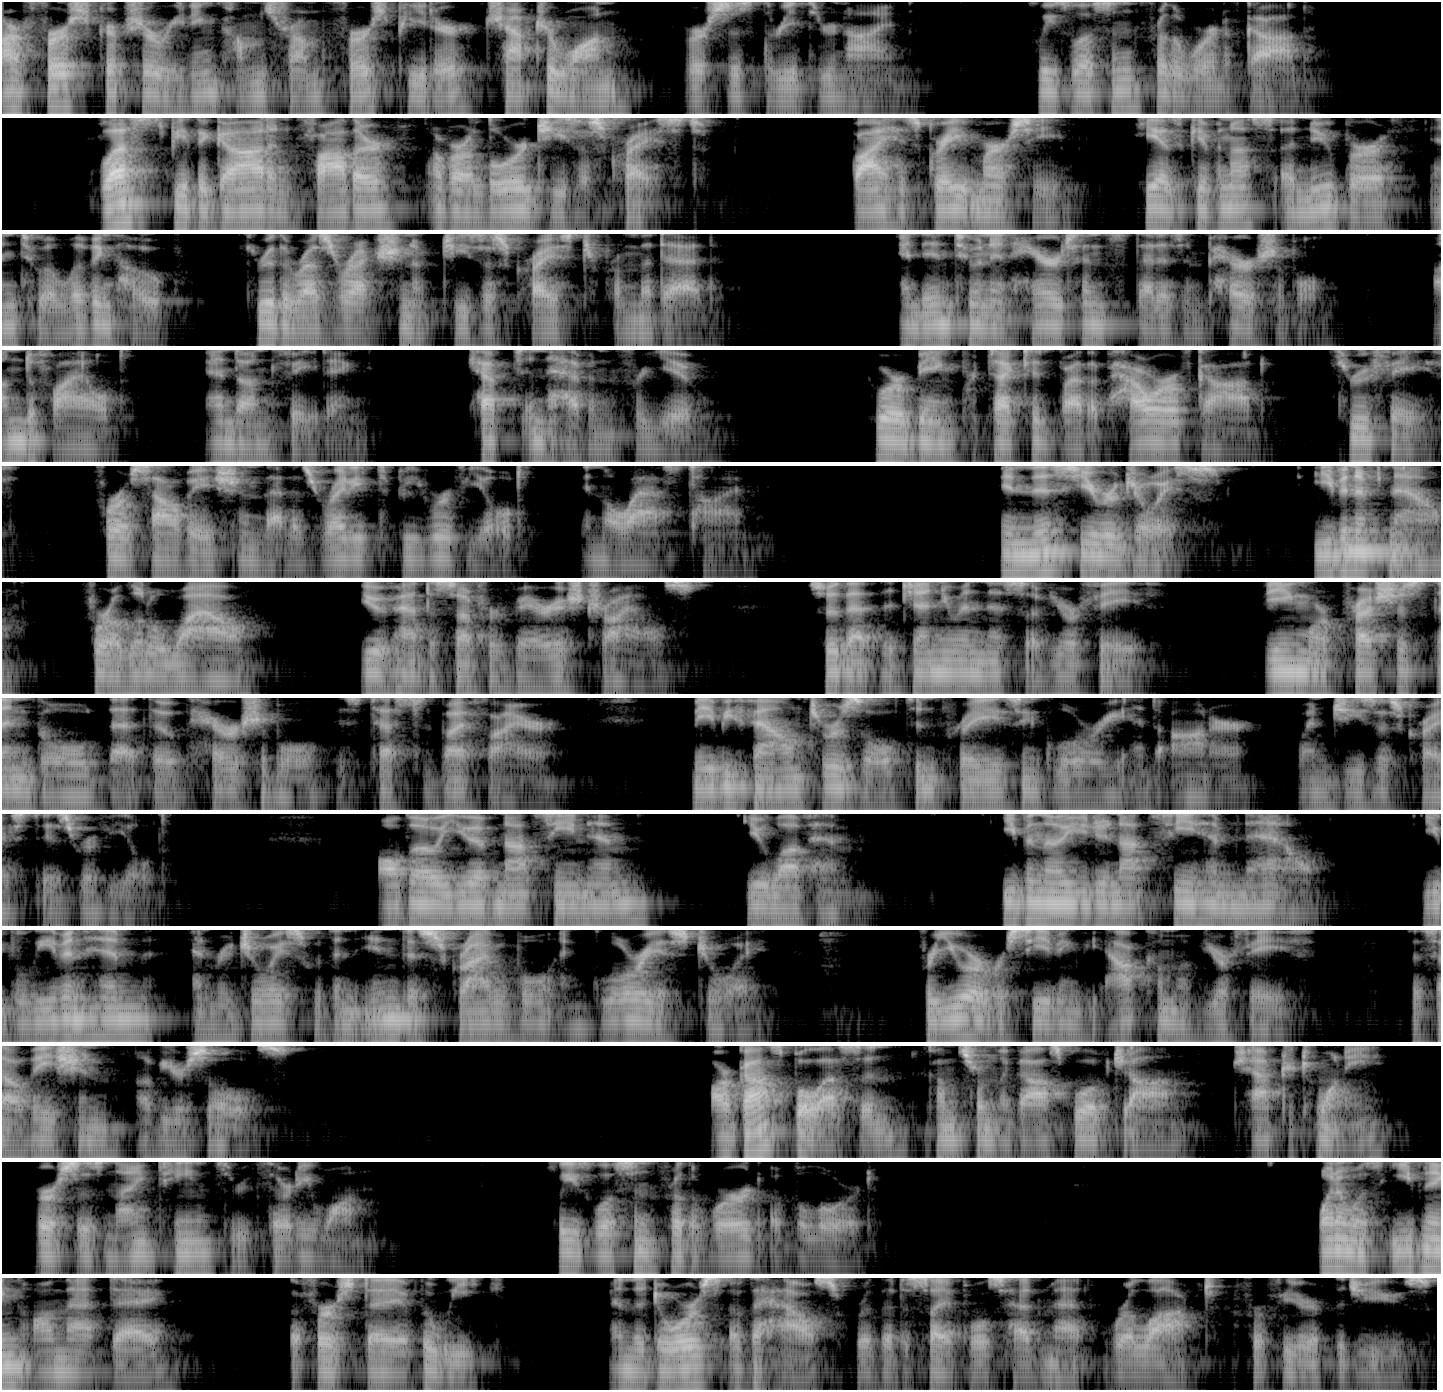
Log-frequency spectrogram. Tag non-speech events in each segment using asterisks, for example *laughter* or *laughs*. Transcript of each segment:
Our first scripture reading comes from 1 Peter chapter 1, verses 3 through 9. Please listen for the word of God. Blessed be the God and Father of our Lord Jesus Christ. By his great mercy, he has given us a new birth into a living hope through the resurrection of Jesus Christ from the dead, and into an inheritance that is imperishable, undefiled, and unfading, kept in heaven for you, who are being protected by the power of God through faith for a salvation that is ready to be revealed in the last time. In this you rejoice, even if now, for a little while, you have had to suffer various trials, so that the genuineness of your faith, being more precious than gold that though perishable is tested by fire, may be found to result in praise and glory and honor when Jesus Christ is revealed. Although you have not seen him, you love him. Even though you do not see him now, you believe in him and rejoice with an indescribable and glorious joy, for you are receiving the outcome of your faith, the salvation of your souls. Our gospel lesson comes from the Gospel of John, chapter 20, verses 19 through 31. Please listen for the word of the Lord. When it was evening on that day, the first day of the week, and the doors of the house where the disciples had met were locked for fear of the Jews,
